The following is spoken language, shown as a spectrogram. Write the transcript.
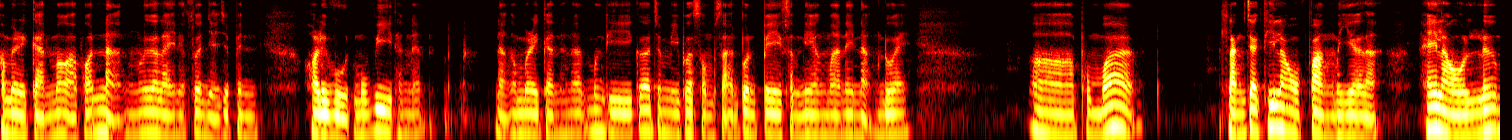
อเมริกันมากกว่าเพราะหนังหรืออะไรเนี่ยส่วนใหญ่จะเป็นฮอลลีวูดมูฟวี่ทั้งนั้น หนังอเมริกันทั้งนั้นบางทีก็จะมีผสมสารปนเปสำเนียงมาในหนังด้วยผมว่าหลังจากที่เราฟังมาเยอะละ ให้เราเริ่ม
